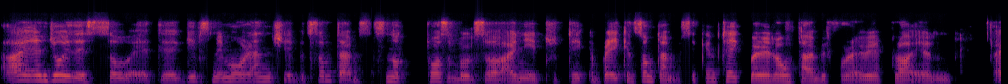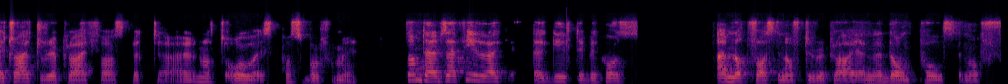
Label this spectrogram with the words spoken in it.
I enjoy this, so it uh, gives me more energy, but sometimes it's not possible. So I need to take a break, and sometimes it can take very long time before I reply. And I try to reply fast, but uh, not always possible for me. Sometimes I feel like uh, guilty because I'm not fast enough to reply and I don't post enough.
